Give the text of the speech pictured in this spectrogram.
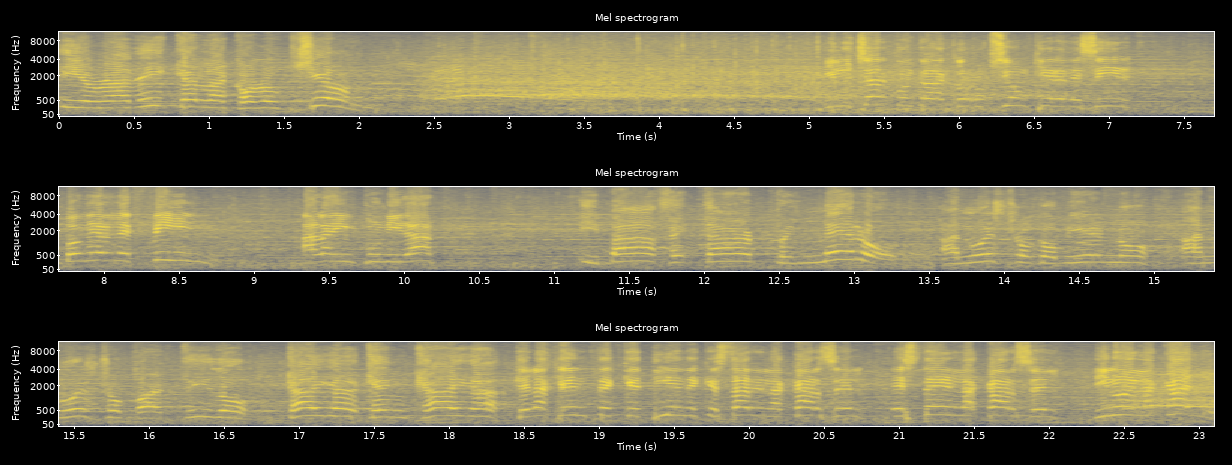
y erradique la corrupción. Y luchar contra la corrupción quiere decir ponerle fin a la impunidad. Y va a afectar primero a nuestro gobierno, a nuestro partido, caiga quien caiga. Que la gente que tiene que estar en la cárcel esté en la cárcel y no en la calle.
